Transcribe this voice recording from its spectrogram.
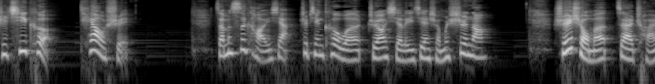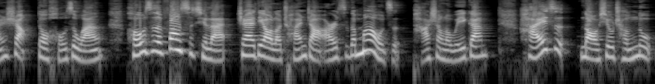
十七课跳水。咱们思考一下，这篇课文主要写了一件什么事呢？水手们在船上逗猴子玩，猴子放肆起来，摘掉了船长儿子的帽子，爬上了桅杆。孩子恼羞成怒，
